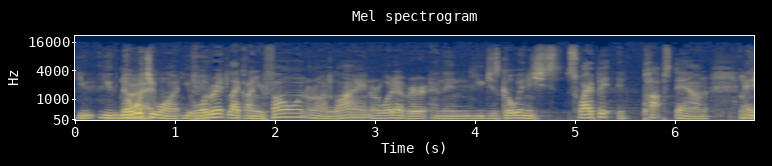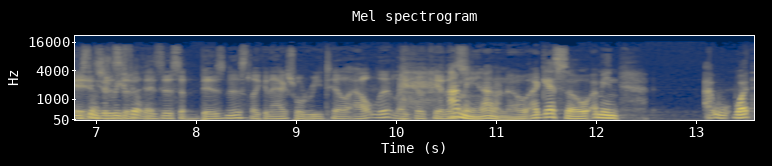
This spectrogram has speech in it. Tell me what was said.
you you know what Right. you want. You order it like on your phone or online or whatever, and then you just go in and swipe it. It pops down, and these things just refill a, it. is this a business, like an actual retail outlet? Like, okay, I mean, I don't know. I guess so. I mean, I- what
